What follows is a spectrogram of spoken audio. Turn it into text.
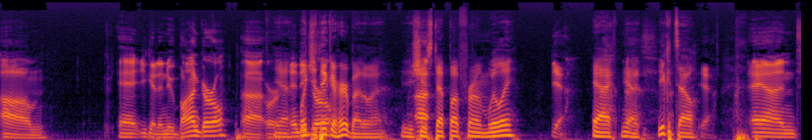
Um, and you get a new Bond girl uh, or yeah. What'd you girl. think of her, by the way? Did she Uh, step up from Willie? Yeah. Yeah, yeah. You could tell. Yeah. And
